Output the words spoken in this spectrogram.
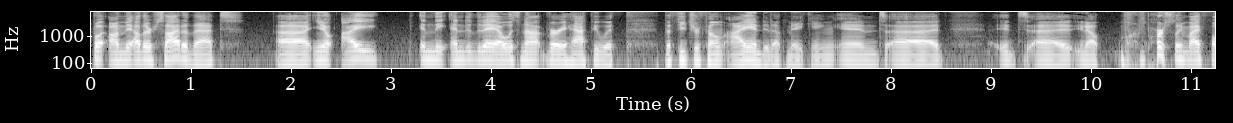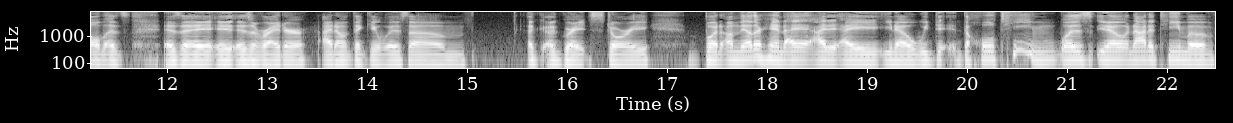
But on the other side of that, uh, you know, I in the end of the day, I was not very happy with the feature film I ended up making, and uh, it's uh, you know partially my fault as as a as a writer. I don't think it was um, a, a, great story, but on the other hand, I, I, I you know we did the whole team was you know not a team of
